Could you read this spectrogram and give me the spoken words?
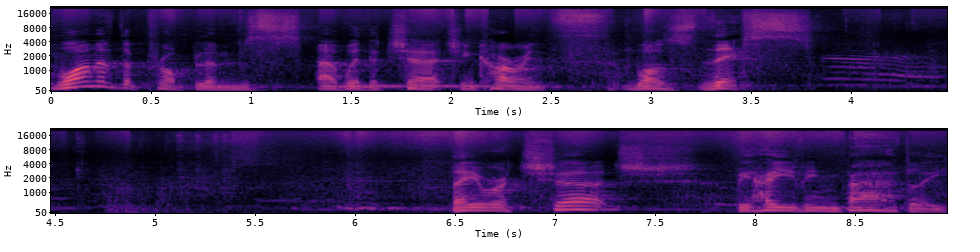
one of the problems uh, with the church in Corinth was this. They were a church behaving badly.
